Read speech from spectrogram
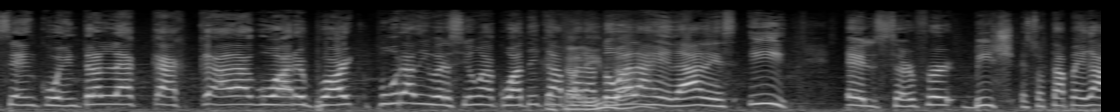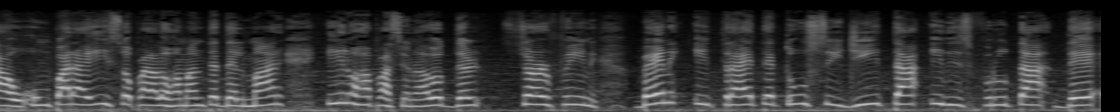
se encuentra la Cascada Water Park, pura diversión acuática Está para linda. todas las edades y el Surfer Beach, eso está pegado, un paraíso para los amantes del mar y los apasionados del surfing. Ven y tráete tu sillita y disfruta de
